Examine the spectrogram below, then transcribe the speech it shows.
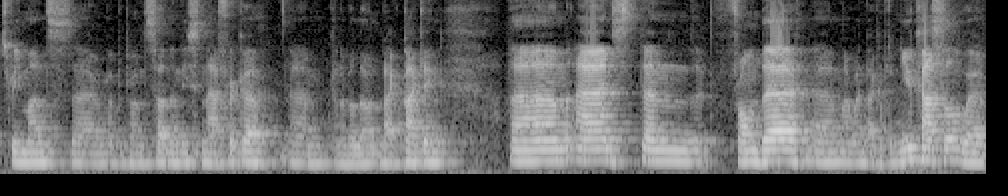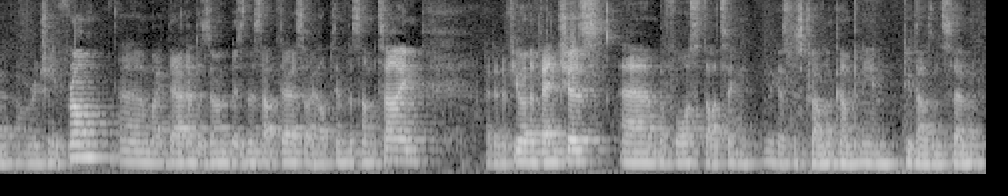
three months. Uh, I remember around southern Eastern Africa, um, kind of alone backpacking. Um, and then from there, um, I went back up to Newcastle, where I'm originally from. Um, my dad had his own business up there, so I helped him for some time. I did a few other ventures um, before starting, I guess, this travel company in 2007.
